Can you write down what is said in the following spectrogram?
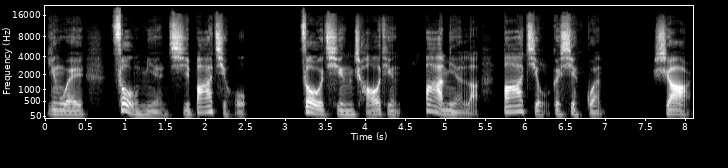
因为奏免其八九，奏请朝廷罢免了八九个县官。十二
